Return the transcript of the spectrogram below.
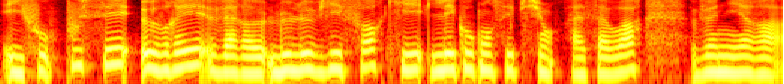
Et il faut pousser, œuvrer vers euh, le levier fort qui est l'éco-conception, à savoir venir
